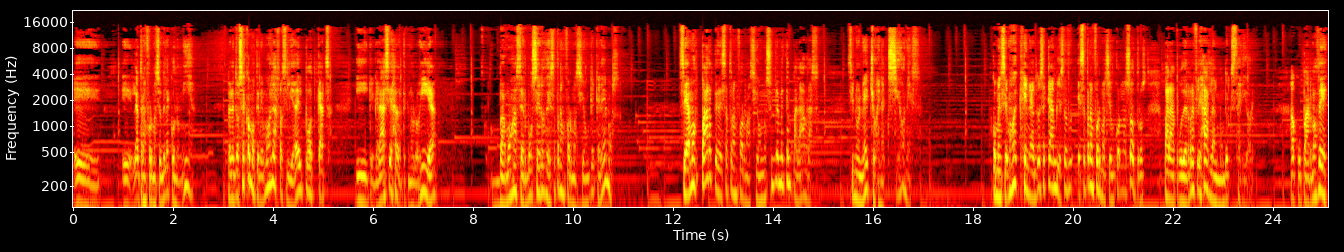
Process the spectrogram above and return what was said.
Eh, eh, la transformación de la economía. Pero entonces como tenemos la facilidad del podcast y que gracias a la tecnología vamos a ser voceros de esa transformación que queremos. Seamos parte de esa transformación, no simplemente en palabras, sino en hechos, en acciones. Comencemos generando ese cambio, esa, transformación con nosotros para poder reflejarla al mundo exterior. Ocuparnos de,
